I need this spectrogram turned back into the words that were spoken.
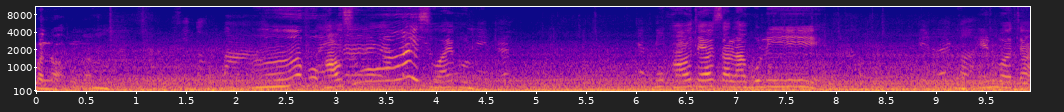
มันออกแบอืบมเออภูเขาสวยสวยคุณภูเขาแถวสระบุรี เห็นบ่จ้ะ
